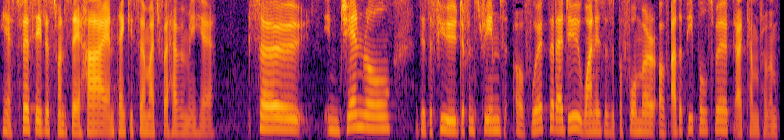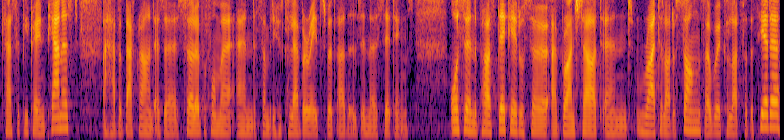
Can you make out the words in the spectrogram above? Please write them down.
Yes, firstly, I just want to say hi and thank you so much for having me here. So, in general, there's a few different streams of work that I do. One is as a performer of other people's work. I come from a classically trained pianist. I have a background as a solo performer and somebody who collaborates with others in those settings. Also, in the past decade or so, I branched out and write a lot of songs. I work a lot for the theatre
